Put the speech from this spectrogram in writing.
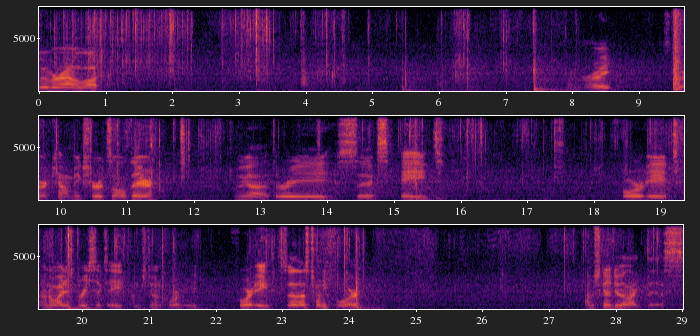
move around a lot. Alright, let's do our count, make sure it's all there. We got three, six, eight, four, eight. I don't know why I did three, six, eight. I'm just doing four, eight. Four, eight. So that's 24. I'm just gonna do it like this.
